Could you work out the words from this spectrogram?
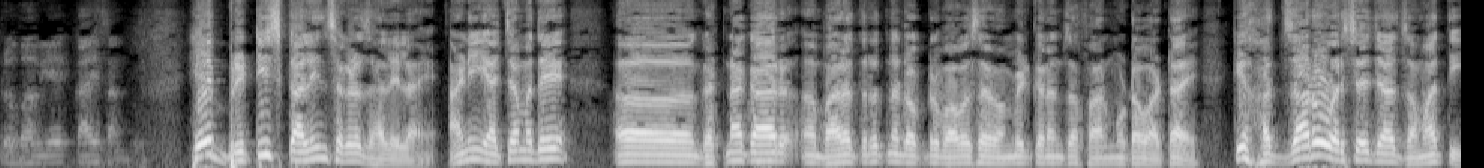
प्रभावी आहे काय सांगतो? हे ब्रिटिशकालीन सगळं झालेलं आहे. आणि याच्यामध्ये घटनाकार भारतरत्न डॉक्टर बाबासाहेब आंबेडकरांचा फार मोठा वाटा आहे की हजारो वर्षाच्या जमाती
